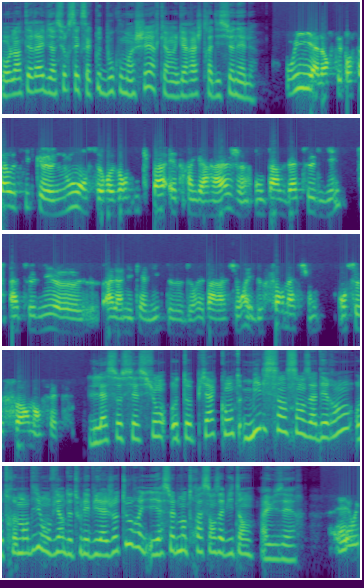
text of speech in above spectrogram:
Bon, l'intérêt, bien sûr, c'est que ça coûte beaucoup moins cher qu'un garage traditionnel. Oui, alors c'est pour ça aussi que nous, on se revendique pas être un garage. On parle d'atelier, atelier euh, à la mécanique, de, de réparation et de formation. On se forme en fait. L'association Autopia compte 1500 adhérents. Autrement dit, on vient de tous les villages autour. Il y a seulement 300 habitants à Uzer. Eh oui,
